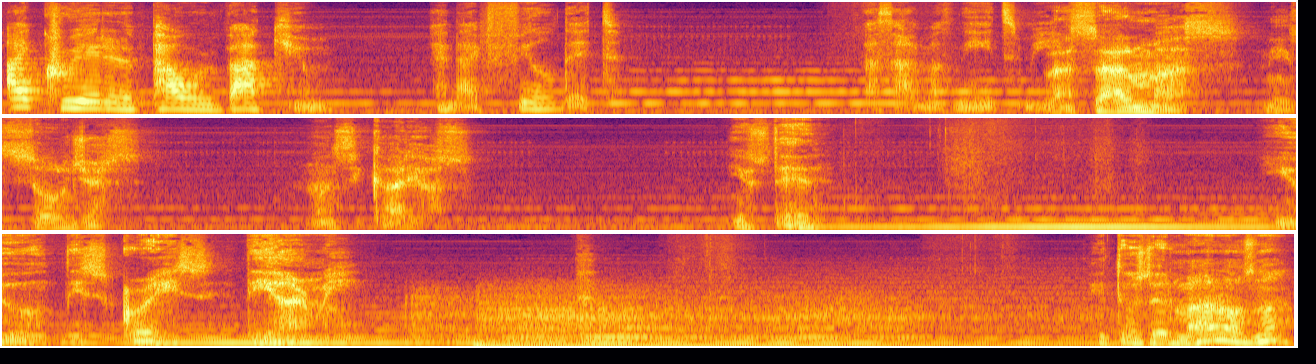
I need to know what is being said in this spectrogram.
I created a power vacuum, and I filled it. Las Almas needs me. Las Almas needs soldiers, not sicarios. Y usted? You disgrace the army. Y tus hermanos, ¿no?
